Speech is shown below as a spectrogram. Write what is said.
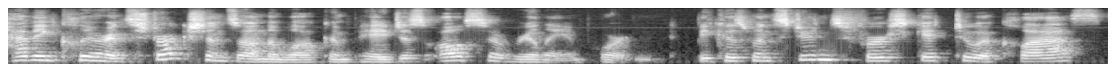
Having clear instructions on the welcome page is also really important because when students first get to a class,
